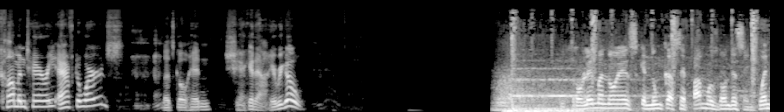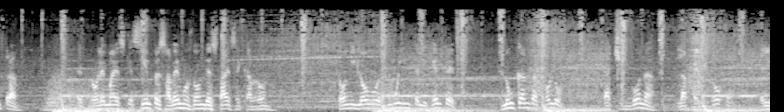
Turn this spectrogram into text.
commentary afterwards. Mhm. Let's go ahead and check it out. Here we go. El problema no es que nunca sepamos dónde se encuentra. El problema es que siempre sabemos dónde está ese cabrón. Tony Lobo es muy inteligente. Nunca anda solo. La chingona, la pelirroja, el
